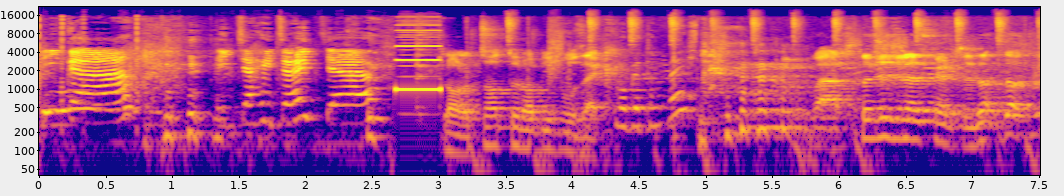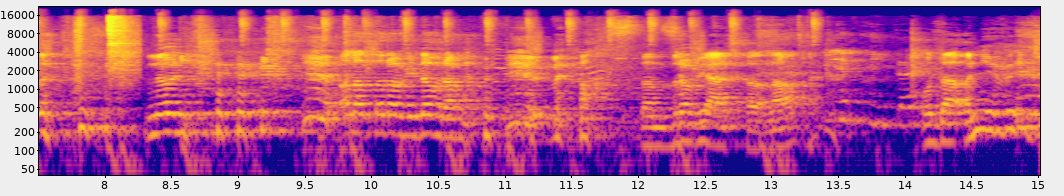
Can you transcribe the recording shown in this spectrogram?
Pika! Hejcia, hejcia, hejcia! Lol, co tu robi wózek? Mogę tam wejść? Patrz, to się źle skończy. No, no, no nie. Ona to robi, dobra. Wychodź stąd, zrobiłaś to, no. Uda... O, nie wyjdziesz?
